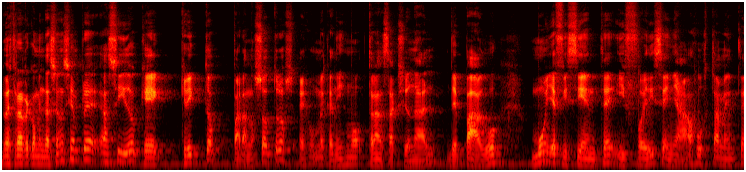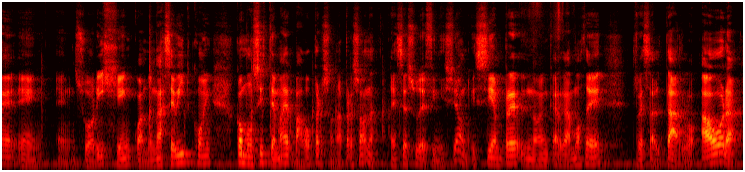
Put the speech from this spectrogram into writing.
Nuestra recomendación siempre ha sido que cripto para nosotros es un mecanismo transaccional de pago muy eficiente y fue diseñado justamente en, su origen, cuando nace Bitcoin, como un sistema de pago persona a persona. Esa es su definición y siempre nos encargamos de resaltarlo. Ahora,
